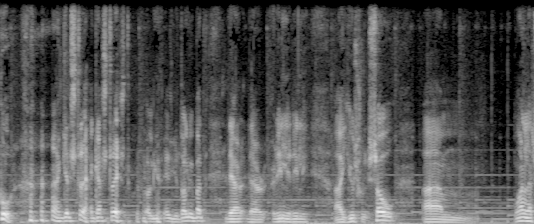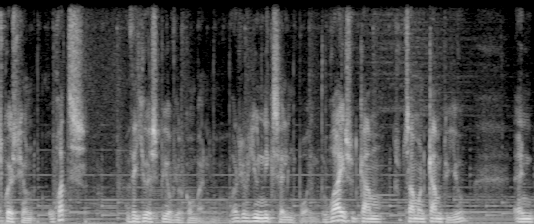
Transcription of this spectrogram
Whew, I get stressed. I get stressed with all you, told me, but they're they're really really uh, useful. So, um, one last question: What's the USP of your company? What's your unique selling point? Why should come should someone come to you and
